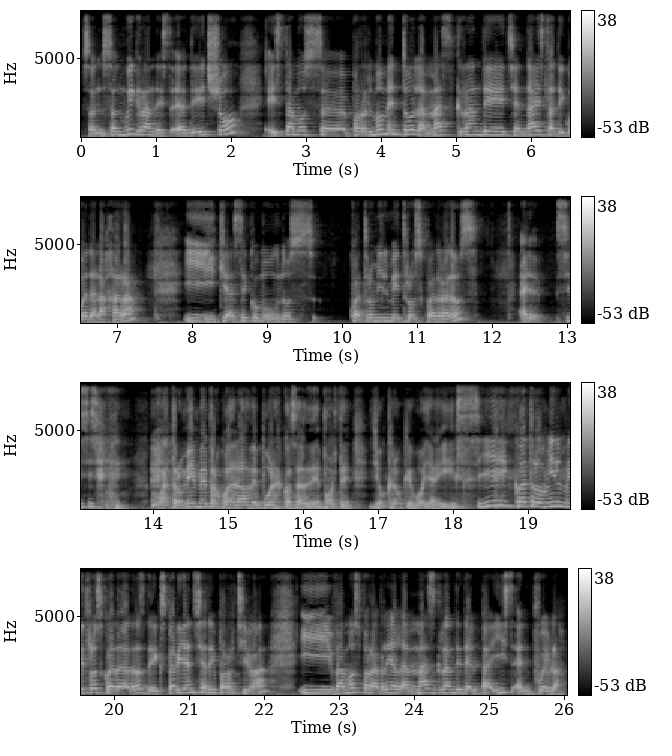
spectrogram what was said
son, son muy grandes. Eh, de hecho, estamos, eh, por el momento, la más grande tienda es la de Guadalajara y que hace como unos 4.000 metros cuadrados. Eh, sí, sí, sí. 4.000 metros cuadrados de puras cosas de deporte, yo creo que voy a ir. Sí, 4.000 metros cuadrados de experiencia deportiva y vamos por abrir la más grande del país en Puebla.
